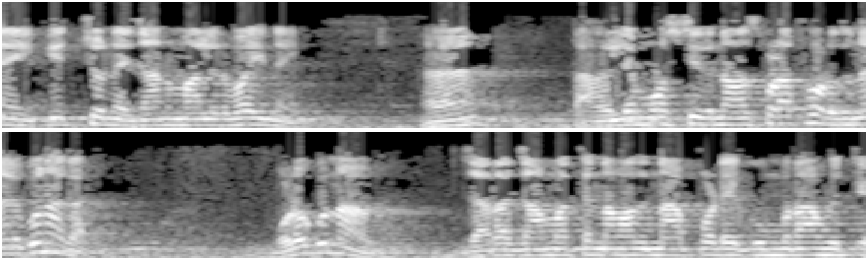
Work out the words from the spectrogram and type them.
নেই, কিচ্ছু নেই, জানমালের ভয় নেই। হ্যাঁ? তাহলে মসজিদে নামাজ পড়া ফরজ নয় গুণাগার বড় গুণা হবে যারা জামাতে নামাজ না পড়ে গুমরা হইতে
